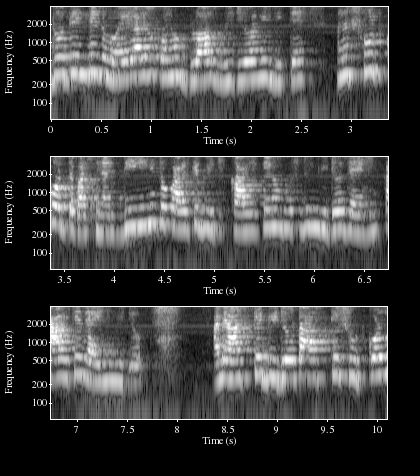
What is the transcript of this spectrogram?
দু তিন দিন হয়ে গেল, কোনো ব্লগ ভিডিও আমি দিতে মানে শ্যুট করতে পারছি না। দিইনি তো কালকে কালকে না পরশু দিন ভিডিও দেয়নি, কালকে দেয়নি ভিডিও আমি আজকে ভিডিওটা আজকে শ্যুট করব,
